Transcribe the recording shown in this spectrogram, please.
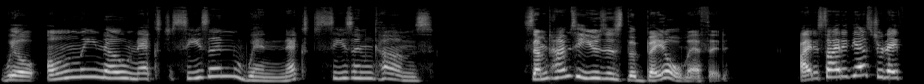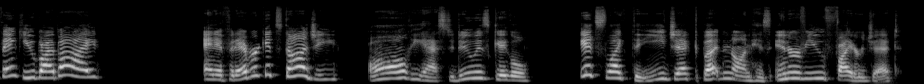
We'll only know next season when next season comes. Sometimes he uses the bail method. I decided yesterday, thank you, bye bye. And if it ever gets dodgy, all he has to do is giggle. It's like the eject button on his interview fighter jet.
